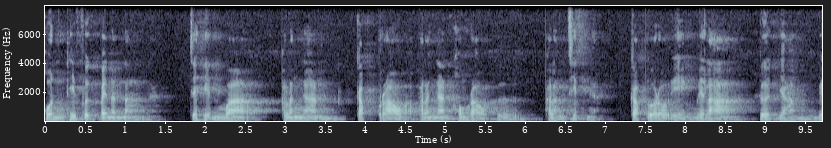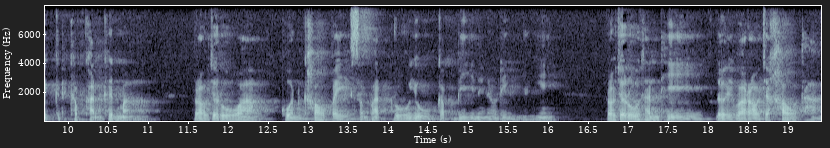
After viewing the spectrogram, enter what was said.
คนที่ฝึกไปนานๆ จะเห็นว่าพลังงานกับเราพลังงานของเราคือพลังจิตเนี่ยกับตัวเราเองเวลาเกิดยามวิกฤตขับขันขึ้นมา เราจะรู้ว่า ควรเข้าไปสัมผัสรู้อยู่กับบีในแนวดิ่งอย่างนี้ เราจะรู้ทันทีเลยว่าเราจะเข้าทาง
